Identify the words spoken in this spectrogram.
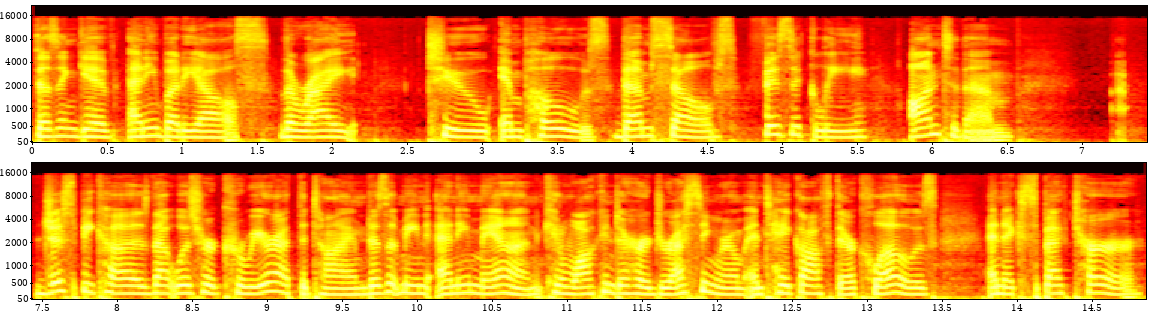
doesn't give anybody else the right to impose themselves physically onto them. Just because that was her career at the time doesn't mean any man can walk into her dressing room and take off their clothes and expect her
